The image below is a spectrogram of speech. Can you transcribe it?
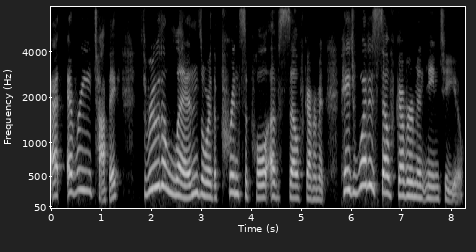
at every topic through the lens or the principle of self government. Paige, what does self government mean to you?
